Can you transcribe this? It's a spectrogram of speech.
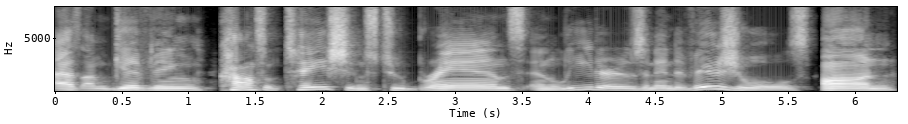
as I'm giving consultations to brands and leaders and individuals on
